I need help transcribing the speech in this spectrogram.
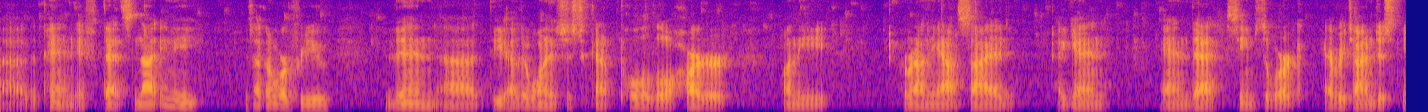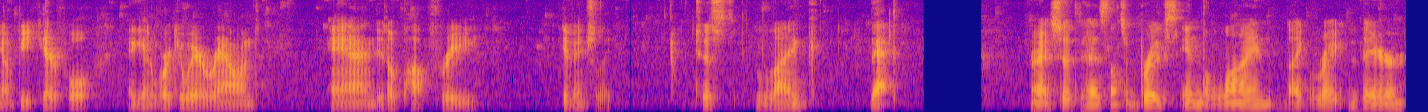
uh, the pin. If that's not any, it's not going to work for you, then uh, the other one is just to kind of pull a little harder on the around the outside again and that seems to work every time. Just you know be careful. Again work your way around and it'll pop free eventually. Just like that. Alright so it has lots of breaks in the line like right there.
